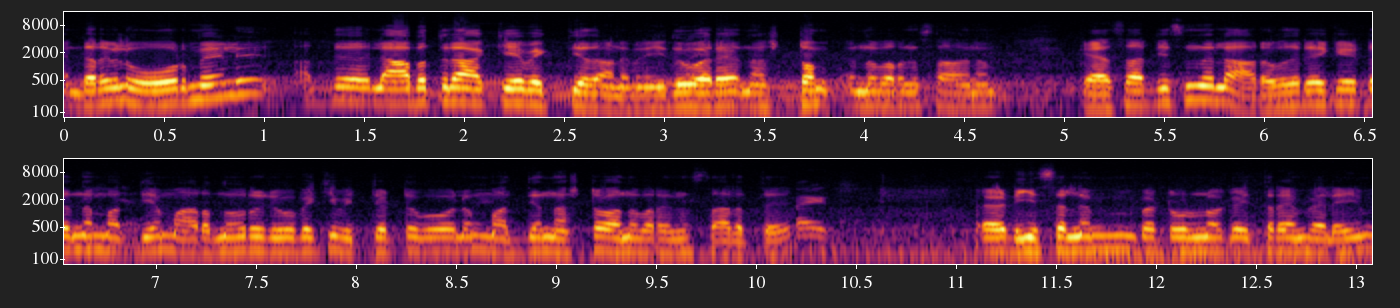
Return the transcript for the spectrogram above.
എന്റെ അറിവിൽ ഓർമ്മയിൽ അത് ലാഭത്തിലാക്കിയ വ്യക്തി അതാണ്. പിന്നെ ഇതുവരെ നഷ്ടം എന്ന് പറഞ്ഞ സാധനം K S R T C എന്നല്ല അറുപത് രൂപയ്ക്ക് കിട്ടുന്ന മദ്യം അറുന്നൂറ് രൂപയ്ക്ക് വിറ്റിട്ട് പോലും മദ്യം നഷ്ടമാണെന്ന് പറയുന്ന സ്ഥലത്ത് ഡീസലിനും പെട്രോളിനും ഒക്കെ ഇത്രയും വിലയും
